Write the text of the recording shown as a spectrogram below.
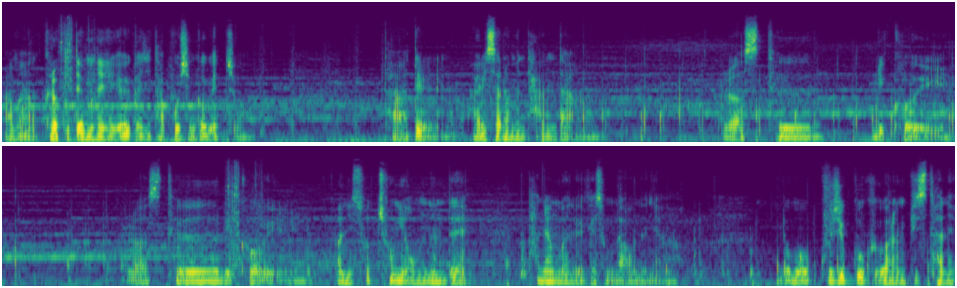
아마 그렇기 때문에 여기까지 다 보신 거겠죠. 다들 알 사람은 다 안다. 러스트 리코일. 러스트 리코일. 아니 소총이 없는데 탄약만 왜 계속 나오느냐. 이거 뭐 99 그거랑 비슷하네.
